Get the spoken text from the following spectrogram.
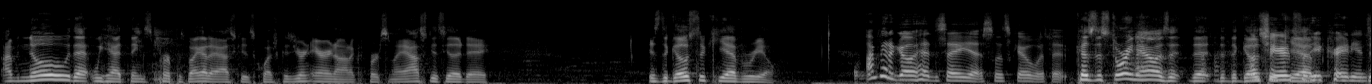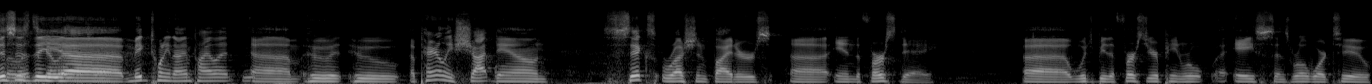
i know that we had things purpose but i gotta ask you this question because you're an aeronautics person. I asked you this the other day. Is the ghost of kiev real I'm going to go ahead and say yes. Let's go with it. because the story now is that the, the, the ghost of cheering for the Ukrainians. This so is let's go with the it. uh, MiG twenty nine pilot um, who who apparently shot down six Russian fighters uh, in the first day, uh, which would be the first European ro- ace since World War II.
